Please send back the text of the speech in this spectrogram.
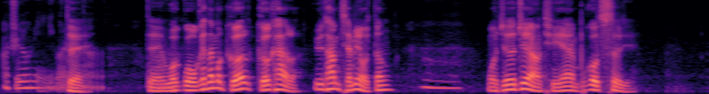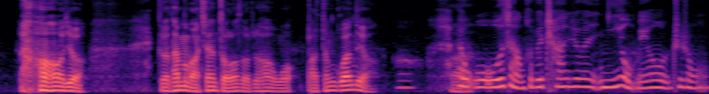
啊，只有你一个人。对对哦我我跟他们隔隔开了，因为他们前面有灯，嗯，我觉得这样体验不够刺激，然后就等他们往前走了走之后，我把灯关掉。哦，啊。哎，我我想特别插一句问，你有没有这种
